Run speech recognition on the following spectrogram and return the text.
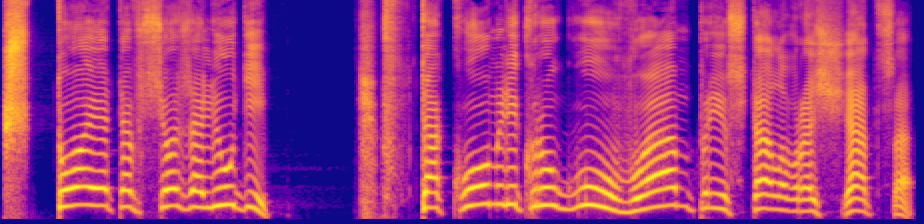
Что это все за люди? В таком ли кругу вам пристало вращаться?»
